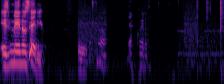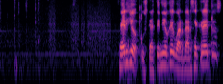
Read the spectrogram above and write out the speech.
es menos serio. No, de acuerdo. Sergio, ¿usted ha tenido que guardar secretos?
